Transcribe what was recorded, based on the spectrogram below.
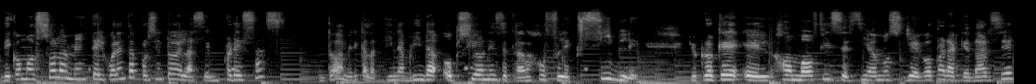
de cómo solamente el 40% de las empresas en toda América Latina brinda opciones de trabajo flexible. Yo creo que el home office, decíamos, llegó para quedarse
